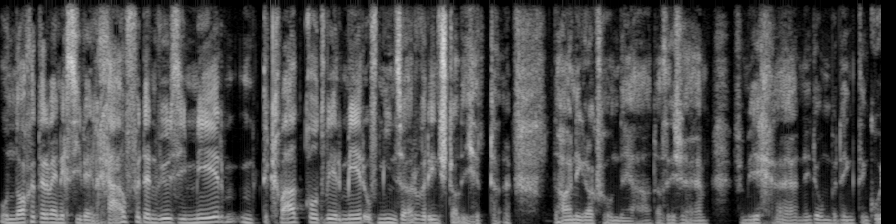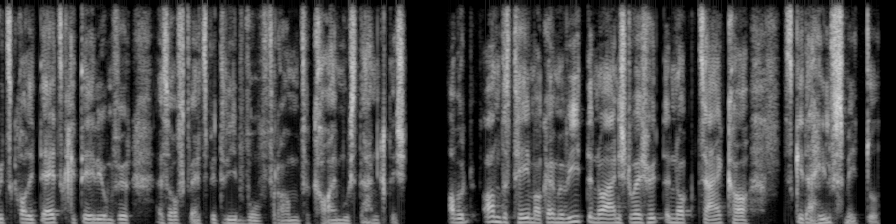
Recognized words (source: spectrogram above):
Und nachher, wenn ich sie will kaufen, dann will sie mir, der Quellcode wird mir auf meinen Server installiert. Da habe ich gerade gefunden, ja, das ist äh, für mich äh, nicht unbedingt ein gutes Qualitätskriterium für eine Software zu betreiben, die vor allem für KMUs denkt ist. Aber anderes Thema, gehen wir weiter noch eines. Du hast heute noch gezeigt, es gibt auch Hilfsmittel,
